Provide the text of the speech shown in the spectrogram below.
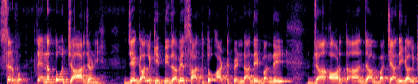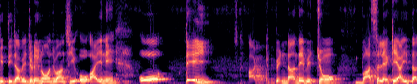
ਸਿਰਫ 3 ਤੋਂ 4 ਜਣੇ ਜੇ ਗੱਲ ਕੀਤੀ ਜਾਵੇ 7 ਤੋਂ 8 ਪਿੰਡਾਂ ਦੇ ਬੰਦੇ ਜਾਂ ਔਰਤਾਂ ਜਾਂ ਬੱਚਿਆਂ ਦੀ ਗੱਲ ਕੀਤੀ ਜਾਵੇ, ਜਿਹੜੇ ਨੌਜਵਾਨ ਸੀ, ਉਹ ਆਏ ਨੇ। ਉਹ 23 8 ਪਿੰਡਾਂ ਦੇ ਵਿੱਚੋਂ ਬੱਸ ਲੈ ਕੇ ਆਈ ਤਾਂ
